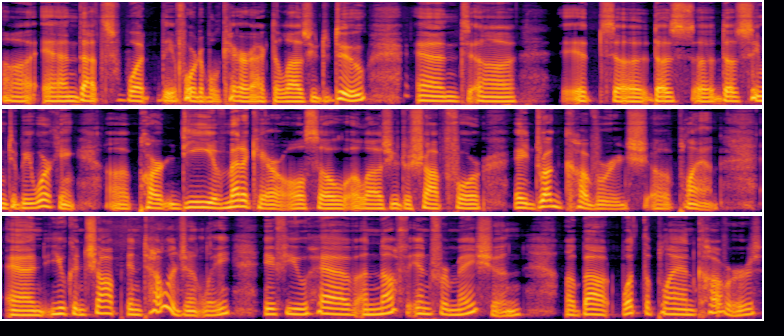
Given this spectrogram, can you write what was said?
Uh, and that's what the Affordable Care Act allows you to do. And uh, it uh, does uh, does seem to be working. Uh, Part D of Medicare also allows you to shop for a drug coverage uh, plan, and you can shop intelligently if you have enough information about what the plan covers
